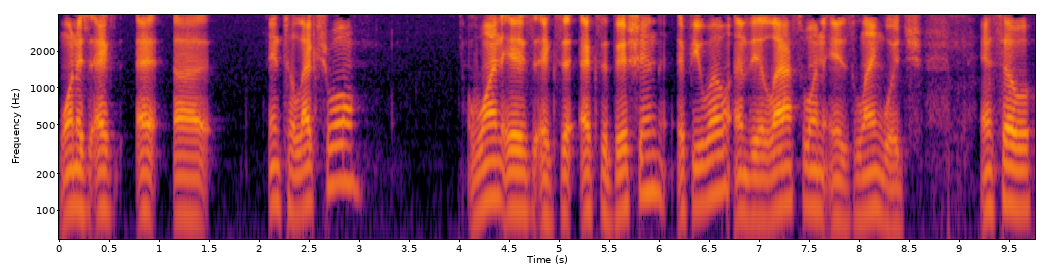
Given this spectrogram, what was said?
One is ex- uh, intellectual, one is ex- exhibition, if you will, and the last one is language. And so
